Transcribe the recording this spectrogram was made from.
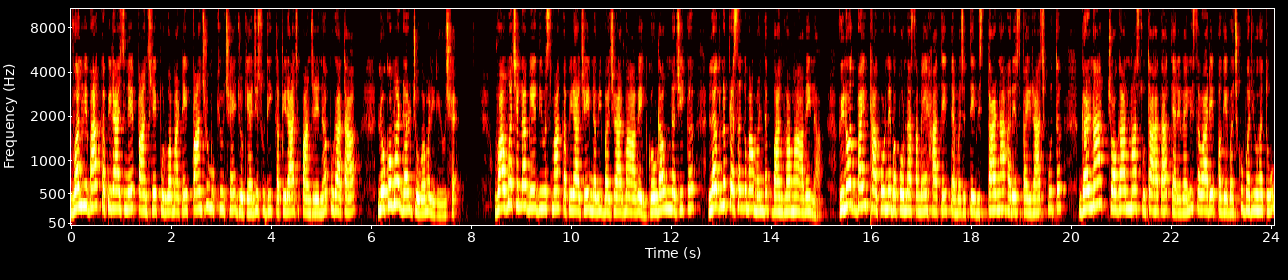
વન વિભાગ કપિરાજને પાંજરે પૂરવા માટે પાંજરું મૂક્યું છે, જો કે હજી સુધી કપિરાજ પાંજરે ન પૂરાતા લોકોમાં ડર જોવા મળી રહ્યો છે. વાવમાં છેલ્લા બે દિવસમાં કપિરાજે નવી બજારમાં આવેલ ગોડાઉન નજીક લગ્ન પ્રસંગમાં મંડપ બાંધવામાં આવેલા વિનોદભાઈ ઠાકોરને બપોરના સમયે હાથે તેમજ તે વિસ્તારના હરેશભાઈ રાજપૂત ગણના ચોગાનમાં સૂતા હતા ત્યારે વહેલી સવારે પગે બચકું ભર્યું હતું.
